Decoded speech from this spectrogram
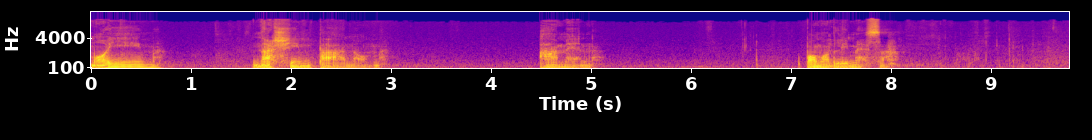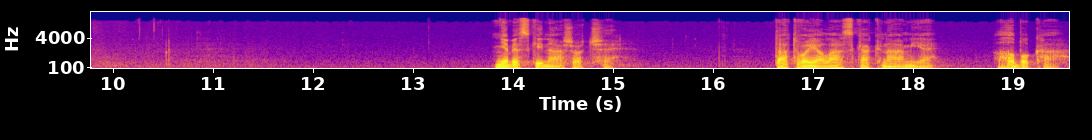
mojím, našim pánom. Amen. Pomodlíme sa. Nebeský náš Otče, tá Tvoja láska k nám je hlboká,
